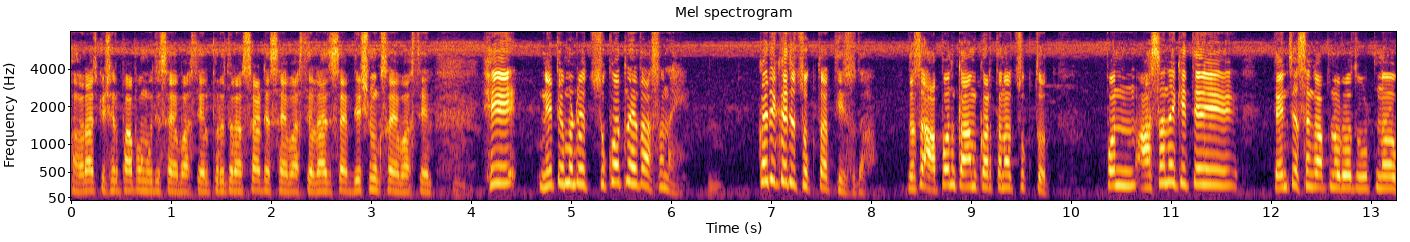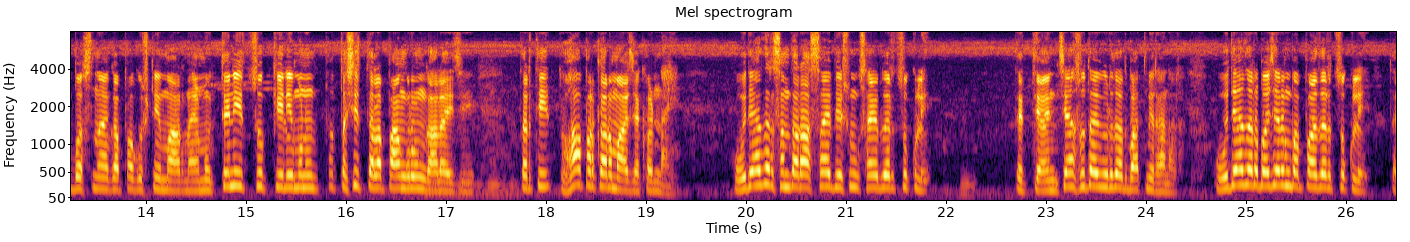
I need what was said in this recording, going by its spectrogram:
राजकिशोर पापा मोदी साहेब असतील पृथ्वीराज साठे साहेब असतील राजसाहेब देशमुख साहेब असतील हे नेते मंडळी चुकत नाहीत असं नाही. कधी कधी चुकतात ती सुद्धा. जसं आपण काम करताना चुकतो पण असं नाही की ते त्यांच्या संग आपण रोज उठणं बसणं गप्पा गोष्टी मारणं मग त्यांनी चूक केली म्हणून तशीच त्याला पांघरून घालायची. तर ती हा प्रकार माझ्याकडं नाही. उद्या जर समजा राजसाहेब देशमुख साहेब जर चुकले तर त्यांच्यासुद्धा विरोधात बातमी राहणार. उद्या जर बजरंग बाप्पा जर चुकले तर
